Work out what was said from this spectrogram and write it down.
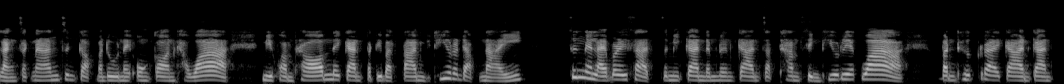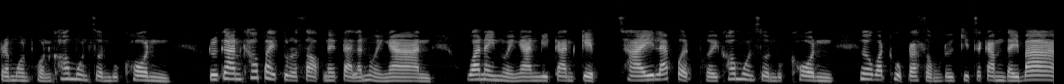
หลังจากนั้นจึงกลับมาดูในองค์กรค่ะว่า มีความพร้อมในการปฏิบัติตามอยู่ที่ระดับไหน ซึ่งในหลายบริษัทจะมีการดำเนินการจัดทำสิ่งที่เรียกว่า บันทึกรายการการประมวลผลข้อมูลส่วนบุคคล หรือการเข้าไปตรวจสอบในแต่ละหน่วยงาน ว่าในหน่วยงานมีการเก็บใช้และเปิดเผยข้อมูลส่วนบุคคล เพื่อวัตถุประสงค์หรือกิจกรรมใดบ้าง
